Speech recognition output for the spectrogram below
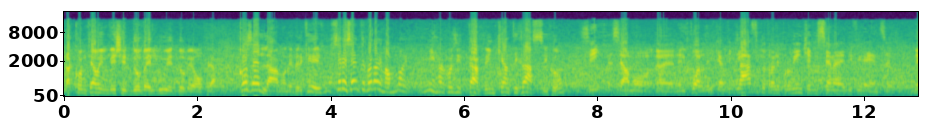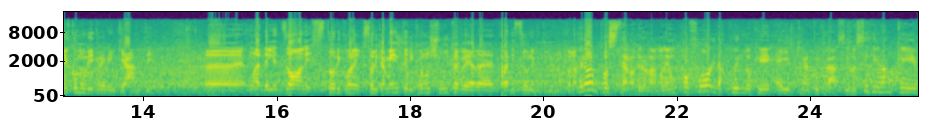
raccontiamo invece dove è lui e dove opera. Cos'è l'Amone? Perché se ne sente parlare, ma poi mica così tanto, in Chianti classico? Sì, siamo eh, nel cuore del Chianti classico tra le province di Siena e di Firenze, nel comune di Greve in Chianti. Eh, una delle zone storico- storicamente riconosciute per eh, tradizione vitivinicola. Però è un po' strano, vero l'Amone? È un po' fuori da quello che è il Chianti classico. Siete anche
